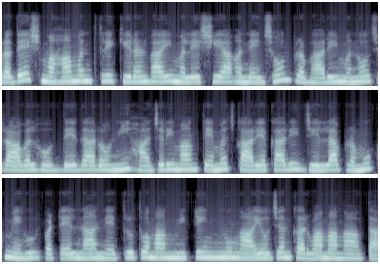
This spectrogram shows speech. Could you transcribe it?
પ્રદેશ મહામંત્રી કિરણભાઈ મલેશિયા અને ઝોન પ્રભારી મનોજ રાવલ હોદ્દેદારોની હાજરીમાં તેમજ કાર્યકારી જિલ્લા પ્રમુખ મેહુલ પટેલના નેતૃત્વમાં મીટિંગનું આયોજન કરવામાં આવતા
